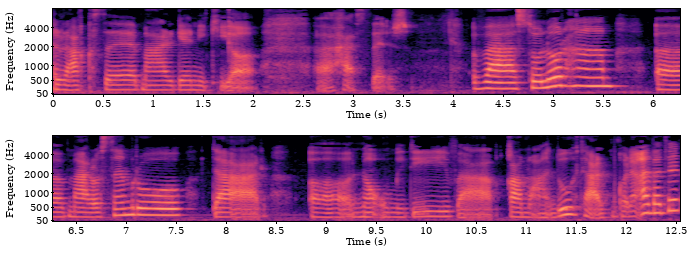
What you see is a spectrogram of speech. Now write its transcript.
رقص مرگ نیکیا هستش. و سولور هم مراسم رو در ناامیدی و غم و اندوه ترک می‌کنه. البته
